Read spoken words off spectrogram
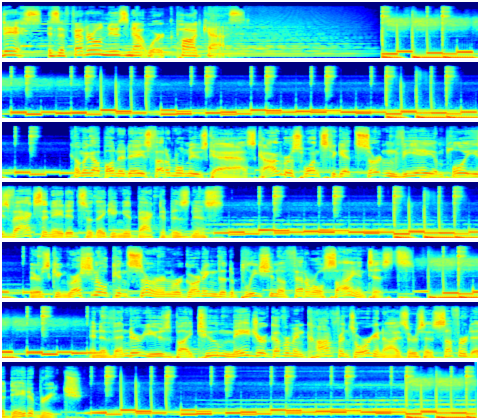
This is a Federal News Network podcast. Coming up on today's Federal Newscast, Congress wants to get certain VA employees vaccinated so they can get back to business. There's congressional concern regarding the depletion of federal scientists. And a vendor used by two major government conference organizers has suffered a data breach.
